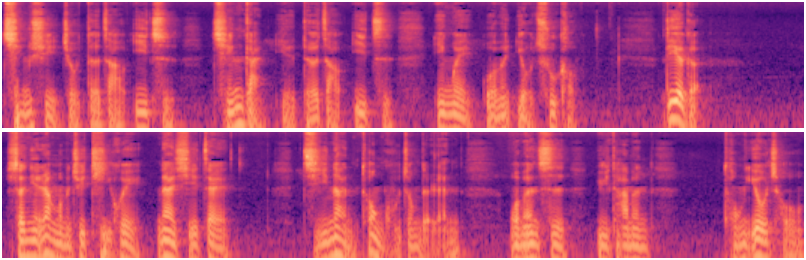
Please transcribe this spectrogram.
情绪就得着医治，情感也得着医治，因为我们有出口。第二个，神也让我们去体会那些在极难痛苦中的人，我们是与他们同忧愁、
